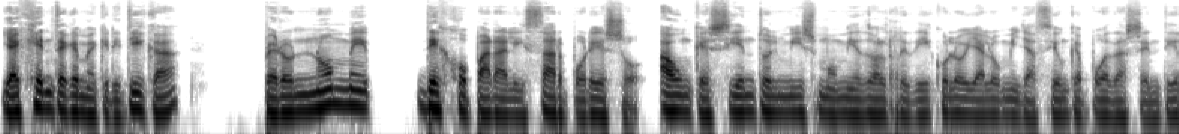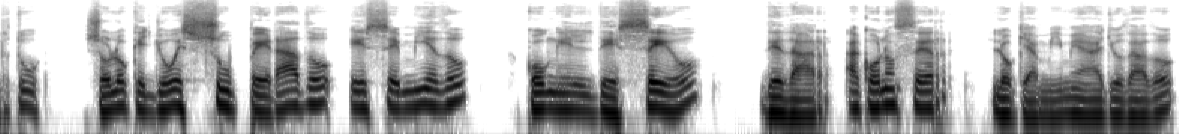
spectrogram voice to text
y hay gente que me critica, pero no me dejo paralizar por eso, aunque siento el mismo miedo al ridículo y a la humillación que puedas sentir tú. Solo que yo he superado ese miedo con el deseo de dar a conocer lo que a mí me ha ayudado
